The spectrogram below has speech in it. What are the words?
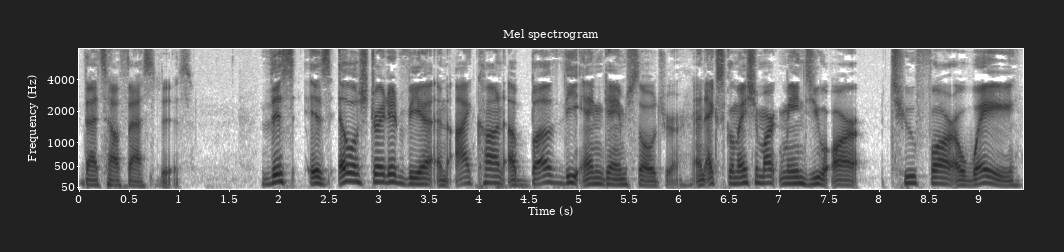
That's how fast it is. This is illustrated via an icon above the endgame soldier. An exclamation mark means you are too far away.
